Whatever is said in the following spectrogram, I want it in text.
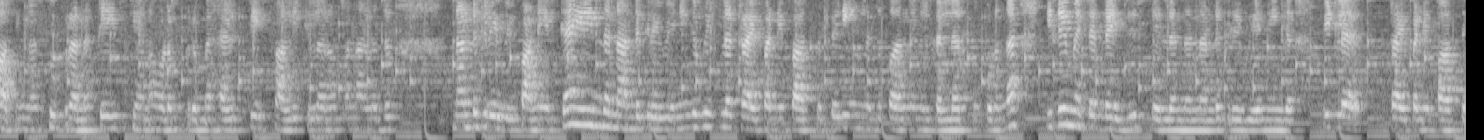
பார்த்தீங்கன்னா சூப்பரான டேஸ்டியான உடம்புக்கு ரொம்ப ஹெல்த்தி சளிக்கெல்லாம் ரொம்ப நல்லது. நண்டு கிரேவி பண்ணியிருக்கேன். இந்த நண்டு கிரேவி நீங்கள் வீட்டில் ட்ரை பண்ணி பார்த்து பெரியவங்களுக்கு குழந்தைங்களுக்கு எல்லாருக்கும் கொடுங்க. இதே மெத்தடில் இதே ஸ்டைலில் இந்த நண்டு கிரேவியை நீங்கள் வீட்டில் ட்ரை பண்ணி பார்த்து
